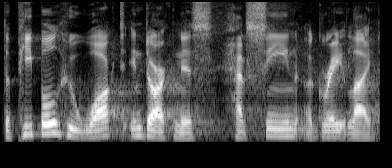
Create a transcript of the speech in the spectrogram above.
The people who walked in darkness have seen a great light.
